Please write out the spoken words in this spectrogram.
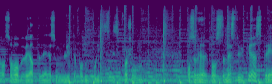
også håper vi at dere som lytter på den politiske situasjonen, også vil høre på oss til neste uke. Spre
